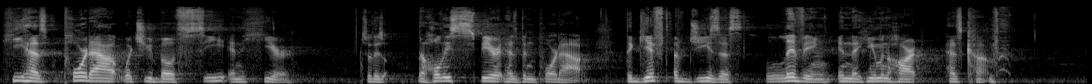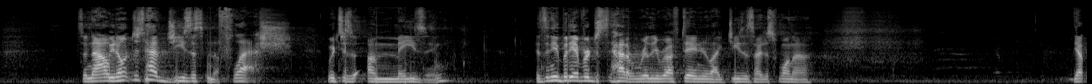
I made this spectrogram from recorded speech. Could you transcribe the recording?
he has poured out what you both see and hear. So the Holy Spirit has been poured out. The gift of Jesus living in the human heart has come. So now we don't just have Jesus in the flesh, which is amazing. Has anybody ever just had a really rough day and you're like, Jesus, I just want to. Yep.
